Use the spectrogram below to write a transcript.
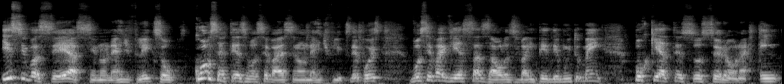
E se você assina o Nerdflix, ou com certeza você vai assinar o Nerdflix depois, você vai ver essas aulas e vai entender muito bem. Porque a testosterona em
